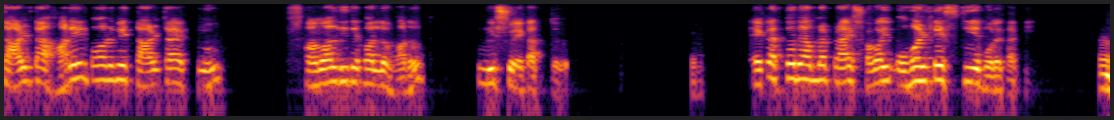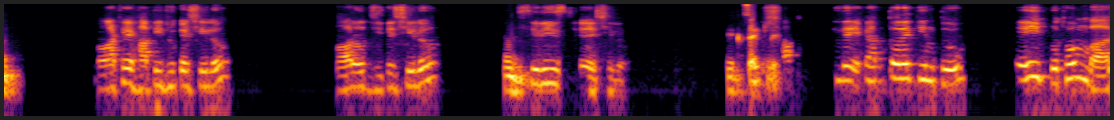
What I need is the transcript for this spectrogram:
তালটা হারের পর্বে তালটা একটু সামাল দিতে পারল ভারত উনিশশো একাত্তর। একাত্তরে আমরা প্রায় সবাই ওভাল টেস্ট নিয়ে বলে থাকি। মাঠে হাতি ঢুকেছিল ভারত জিতেছিল সিরিজ জিতেছিল। একাত্তরে কিন্তু এই প্রথমবার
